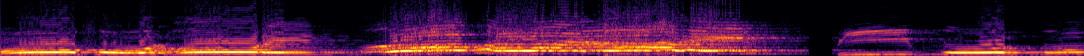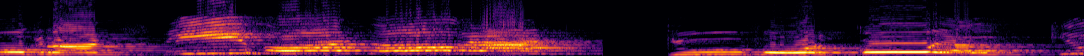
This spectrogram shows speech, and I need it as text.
O for orange. O for orange. P for pomegranate. P for pomegranate. Q for coil. Q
